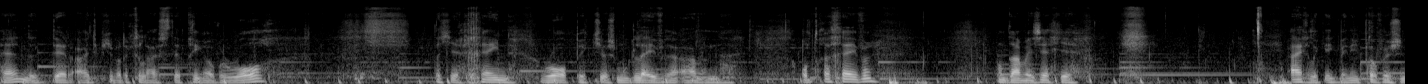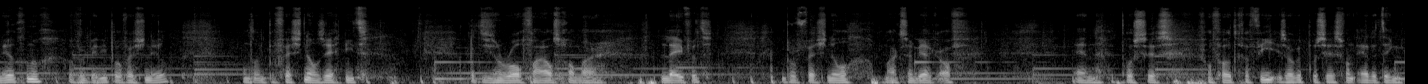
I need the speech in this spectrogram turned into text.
Hè, de derde itempje wat ik geluisterd heb ging over RAW. Dat je geen RAW pictures moet leveren aan een opdrachtgever. Want daarmee zeg je eigenlijk ik ben niet professioneel genoeg. Of ik ben niet professioneel. Want een professional zegt niet dat hij zijn raw files gewoon maar levert. Een professional maakt zijn werk af. En het proces van fotografie is ook het proces van editing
